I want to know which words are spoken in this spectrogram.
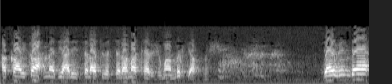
Hakaik Ahmedi Aleyhisselatü Vesselam'a tercümanlık yapmış. Devrinde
